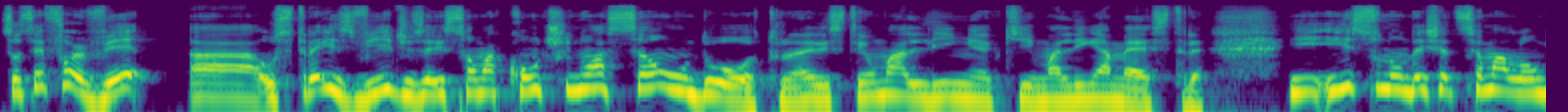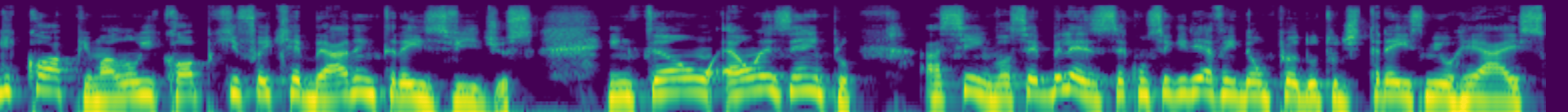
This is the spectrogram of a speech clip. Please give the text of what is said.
Se você for ver, uh, os três vídeos eles são uma continuação um do outro, né? Eles têm uma linha aqui, uma linha mestra. E isso não deixa de ser uma long copy, uma long copy que foi quebrada em três vídeos. Então, é um exemplo. Assim, você, beleza, você conseguiria vender um produto de 3 mil reais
